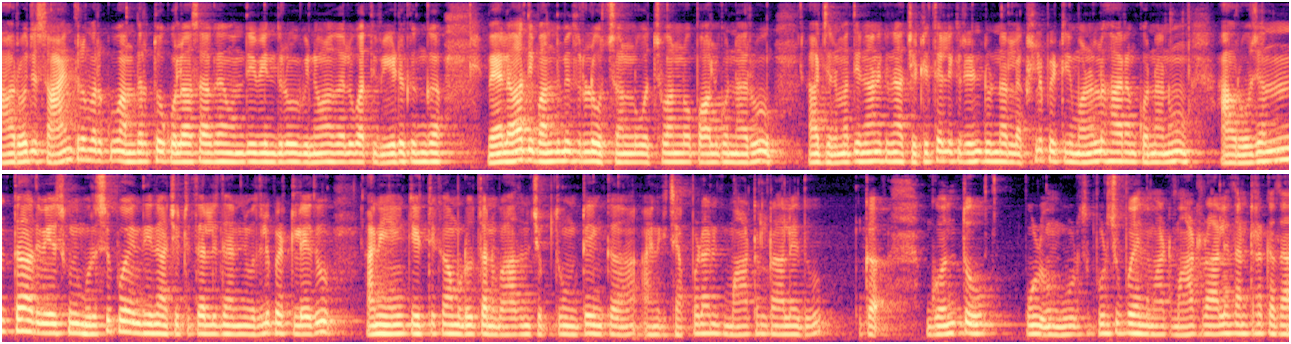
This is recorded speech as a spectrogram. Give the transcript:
ఆ రోజు సాయంత్రం వరకు అందరితో కులాసాగా ఉంది. విందులు వినోదాలు అతి వేడుకంగా వేలాది బంధుమిత్రులు ఉత్సవంలో ఉత్సవంలో పాల్గొన్నారు. ఆ జన్మదినానికి నా చిట్టి తల్లికి రెండున్నర లక్షలు పెట్టి మణుల హారం కొన్నాను. ఆ రోజంతా అది వేసుకుని మురిసిపోయింది. నా చిట్టి తల్లి దాన్ని వదిలిపెట్టలేదు అని కీర్తికాముడు తన బాధను చెప్తూ ఉంటే ఇంకా ఆయనకి చెప్పడానికి మాటలు రాలేదు. ఇంకా గొంతు పుడు పుడిచిపోయింది మాట మాట రాలేదంటారు కదా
